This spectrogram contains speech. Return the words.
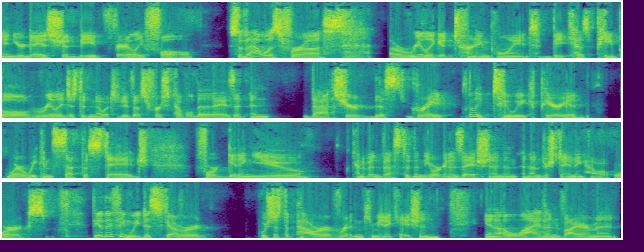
and your days should be fairly full. So that was for us a really good turning point because people really just didn't know what to do those first couple days. And, and that's your this great really two week period where we can set the stage for getting you kind of invested in the organization and, and understanding how it works. The other thing we discovered was just the power of written communication in a live environment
